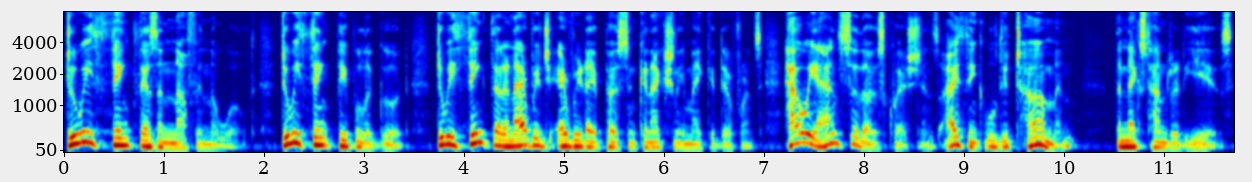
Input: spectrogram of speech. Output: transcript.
Do we think there's enough in the world? Do we think people are good? Do we think that an average everyday person can actually make a difference? How we answer those questions, I think, will determine the next hundred years.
